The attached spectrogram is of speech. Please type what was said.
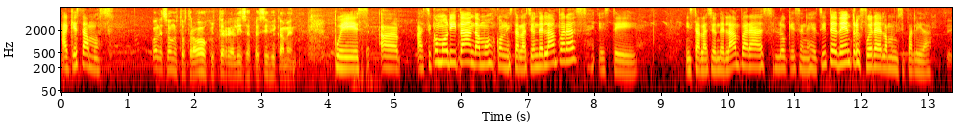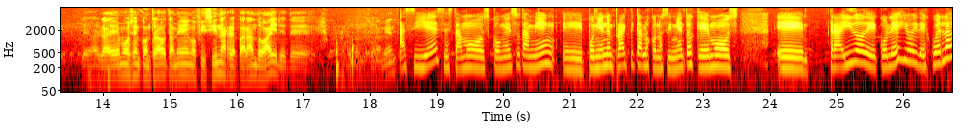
aquí estamos. ¿Cuáles son estos trabajos que usted realiza específicamente? Pues así como ahorita andamos con la instalación de lámparas, este, instalación de lámparas, lo que se necesite dentro y fuera de la municipalidad. La hemos encontrado también en oficinas reparando aires de acondicionamiento. Así es, estamos con eso también eh, poniendo en práctica los conocimientos que hemos eh, traído de colegio y de escuela,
